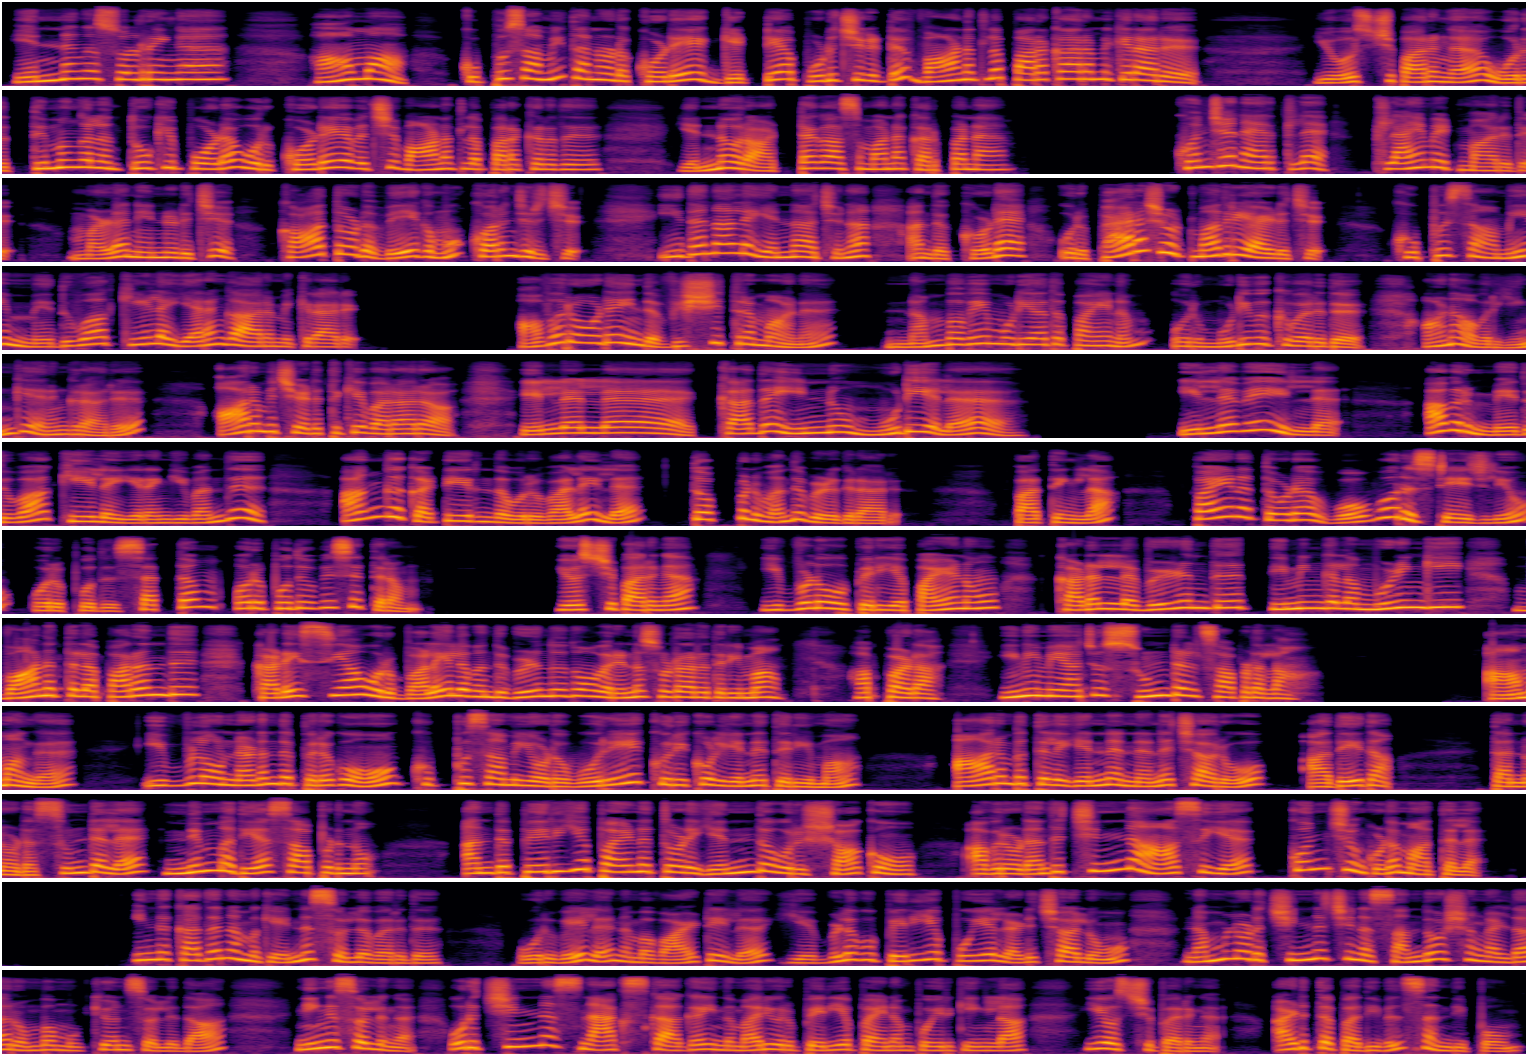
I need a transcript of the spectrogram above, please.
என்னங்க சொல்றீங்க? ஆமா குப்புசாமி தன்னோட கொடைய கெட்டியா புடிச்சுக்கிட்டு வானத்துல பறக்க ஆரம்பிக்கிறாரு. யோசிச்சு பாருங்க ஒரு திமிங்கலம் தூக்கி போட ஒரு கொடைய வச்சு வானத்துல பறக்கிறது என்ன ஒரு அட்டகாசமான கற்பனை. கொஞ்ச நேரத்துல கிளைமேட் மாறுது. மழை நின்னுடுச்சு காத்தோட வேகமும் குறைஞ்சிருச்சு. இதனால என்னாச்சுன்னா அந்த கொடை ஒரு பாராஷூட் மாதிரி ஆயிடுச்சு. குப்புசாமி மெதுவா கீழே இறங்க ஆரம்பிக்கிறாரு. அவரோட இந்த விசித்திரமான நம்பவே முடியாத பயணம் ஒரு முடிவுக்கு வருது. ஆனா அவர் எங்க இறங்குறாரு? ஆரம்பிச்ச இடத்துக்கே வராரா? இல்ல இல்ல கதை இன்னும் முடியல. இல்லவே இல்ல. அவர் மெதுவா கீழே இறங்கி வந்து அங்க கட்டியிருந்த ஒரு வலையில தொப்புன்னு வந்து விழுகிறாரு. பாத்தீங்களா? பயணத்தோட ஒவ்வொரு ஸ்டேஜ்லயும் ஒரு புது சத்தம் ஒரு புது விசித்திரம். யோசிச்சு பாருங்க. இவ்வளோ பெரிய பயணம் கடல்ல விழுந்து திமிங்கலம் முழுங்கி வானத்துல பறந்து கடைசியா ஒரு வலையில வந்து விழுந்ததும் அவர் என்ன சொல்றாரு தெரியுமா? அப்பாடா இனிமையாச்சும் சுண்டல் சாப்பிடலாம். ஆமாங்க. இவ்ளோ நடந்த பிறகும் குப்புசாமியோட ஒரே குறிக்கோள் என்ன தெரியுமா? ஆரம்பத்துல என்ன நினைச்சாரோ அதேதான். தன்னோட சுண்டல நிம்மதியா சாப்பிடணும். அந்த பெரிய பயணத்தோட எந்த ஒரு ஷாக்கும் அவரோட அந்த சின்ன ஆசைய கொஞ்சம் கூட மாத்தல. இந்த கதை நமக்கு என்ன சொல்ல வருது? ஒருவேளை நம்ம வாழ்க்கையில எவ்வளவு பெரிய புயல் அடிச்சாலும் நம்மளோட சின்ன சின்ன சந்தோஷங்கள் தான் ரொம்ப முக்கியம்னு சொல்லுதா? நீங்க சொல்லுங்க. ஒரு சின்ன ஸ்நாக்ஸ்க்காக இந்த மாதிரி ஒரு பெரிய பயணம் போயிருக்கீங்களா? யோசிச்சு பாருங்க. அடுத்த பதிவில் சந்திப்போம்.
